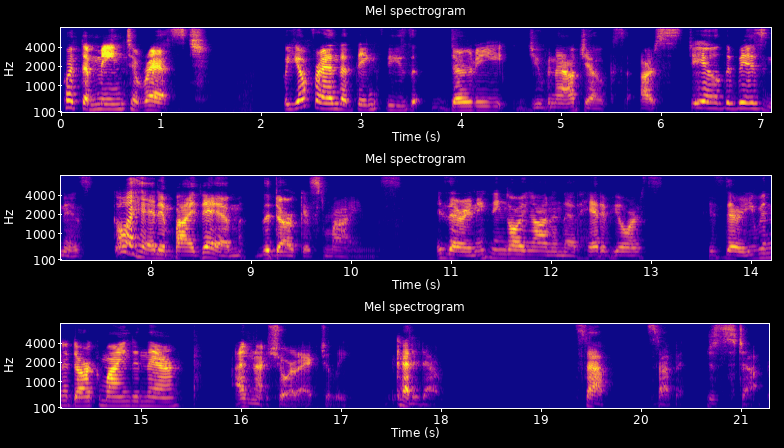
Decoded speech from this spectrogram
Put the meme to rest. For your friend that thinks these dirty juvenile jokes are still the business, go ahead and buy them The Darkest Minds. Is there anything going on in that head of yours? Is there even a dark mind in there? I'm not sure, actually. Cut it out. Stop. Stop it. Just stop.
